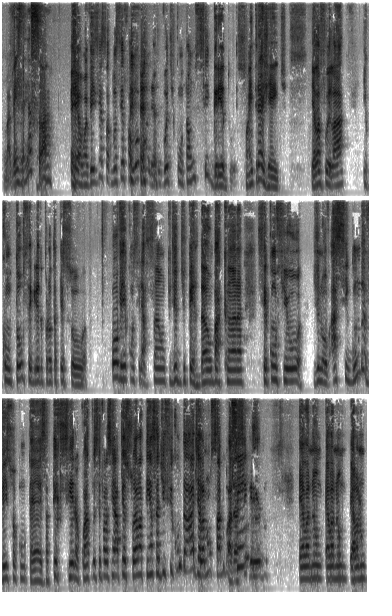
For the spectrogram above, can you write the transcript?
Uma vez aí é só. É, uma vez você falou, olha, eu vou te contar um segredo, só entre a gente. Ela foi lá e contou o segredo para outra pessoa. Houve reconciliação, pedido de perdão, bacana, você confiou. De novo, a segunda vez isso acontece, a terceira, a quarta, você fala assim: a pessoa ela tem essa dificuldade, ela não sabe guardar Sim. segredo, ela não, ela não, ela não,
